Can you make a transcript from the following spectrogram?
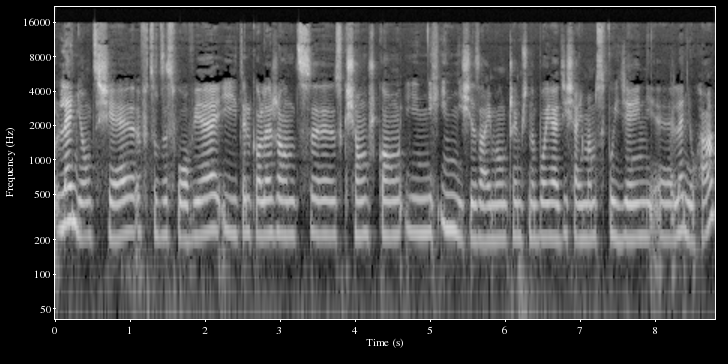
leniąc się w cudzysłowie i tylko leżąc y, z książką i niech inni się zajmą czymś, no bo ja dzisiaj mam swój dzień y, leniucha.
